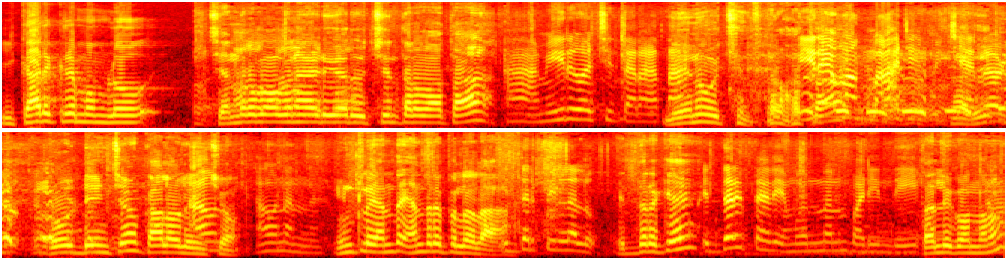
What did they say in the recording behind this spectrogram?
ఈ కార్యక్రమంలో చంద్రబాబు నాయుడు గారు వచ్చిన తర్వాత మీరు వచ్చిన తర్వాత. నేను వచ్చిన తర్వాత రోడ్డు వేయించాం కాలువలు అవునన్న. ఇంట్లో ఎంత ఎందరు పిల్లల? ఇద్దరు పిల్లలు. ఇద్దరికే? ఇద్దరికి పడింది. తల్లి కొందనం?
